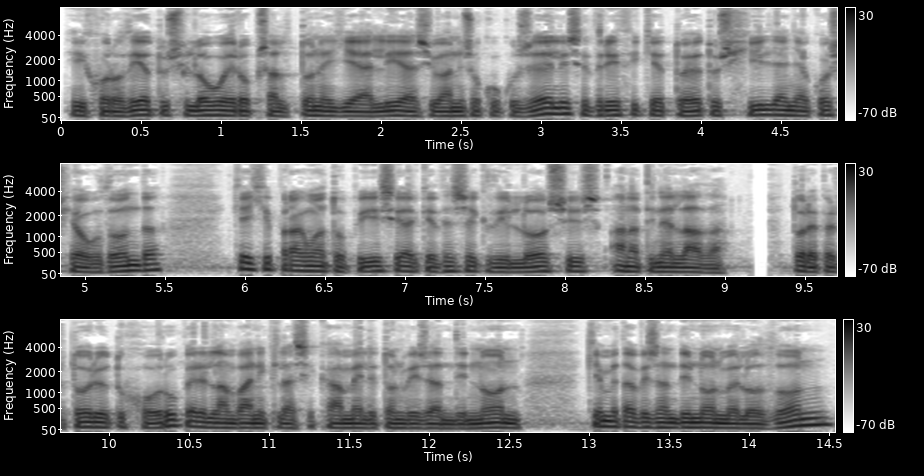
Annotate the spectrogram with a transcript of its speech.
Η χοροδία του Συλλόγου Ιεροψαλτών Αιγιαλίας Ιωάννης ο Κουκουζέλης ιδρύθηκε το έτος 1980 και έχει πραγματοποιήσει αρκετές εκδηλώσεις ανά την Ελλάδα. Το ρεπερτόριο του χορού περιλαμβάνει κλασικά μέλη των Βυζαντινών και μεταβυζαντινών μελωδών,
